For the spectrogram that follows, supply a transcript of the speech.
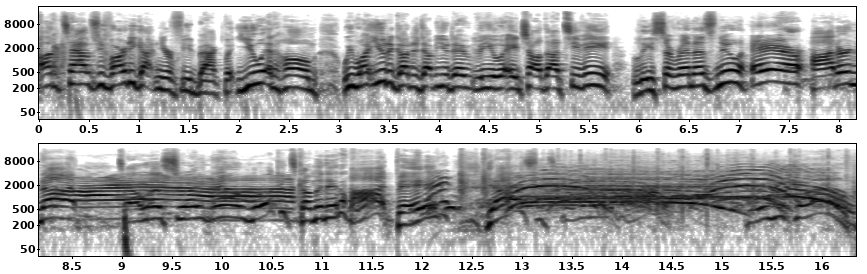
Um, Tabs, we've already gotten your feedback, but you at home, we want you to go to WWHL.tv. Lisa Rinna's new hair, hot or not. Tell us right now. Look, it's coming in hot, babe. Yes, it's coming in hot. There you go.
